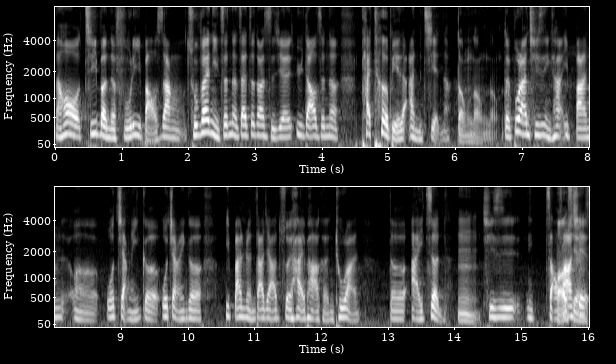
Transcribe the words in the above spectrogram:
然后基本的福利保障，除非你真的在这段时间遇到真的太特别的案件呢，懂懂懂。对，不然其实你看一般呃，我讲一个，我讲一个一般人大家最害怕可能突然。的癌症，嗯，其实你早发现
